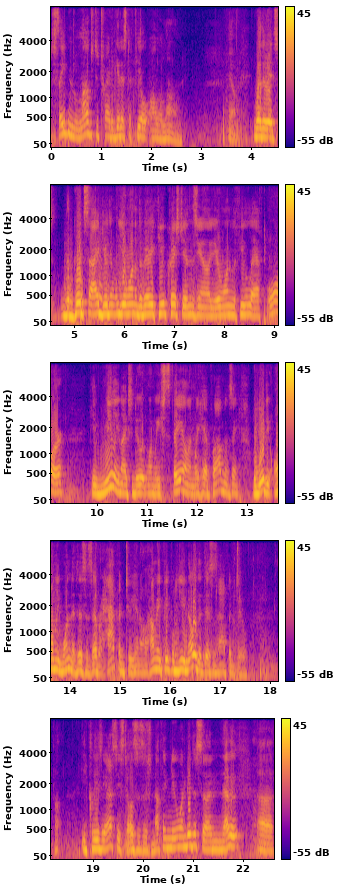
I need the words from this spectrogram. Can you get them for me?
Satan loves to try to get us to feel all alone. You know, whether it's the good side, you're, the, you're one of the very few Christians, you know, you're one of the few left, or he really likes to do it when we fail and we have problems, saying, well, you're the only one that this has ever happened to, you know. How many people do you know that this has happened to? Well, Ecclesiastes tells us there's nothing new under the sun. Uh,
